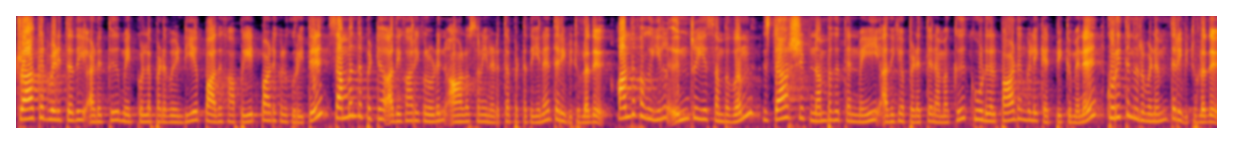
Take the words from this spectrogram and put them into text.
ராக்கெட் வெடித்ததை அடுத்து மேற்கொள்ளப்பட வேண்டிய பாதுகாப்பு ஏற்பாடுகள் குறித்து சம்பந்தப்பட்ட அதிகாரிகளுடன் ஆலோசனை நடத்தப்பட்டது என தெரிவித்துள்ளது. அந்த வகையில் இன்றைய சம்பவம் ஸ்டார்ஷிப் நம்பகத்தன்மையை அதிகப்படுத்த நமக்கு கூடுதல் பாடங்களை கற்பிக்கும் என குறித்த நிறுவனம் தெரிவித்துள்ளது.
